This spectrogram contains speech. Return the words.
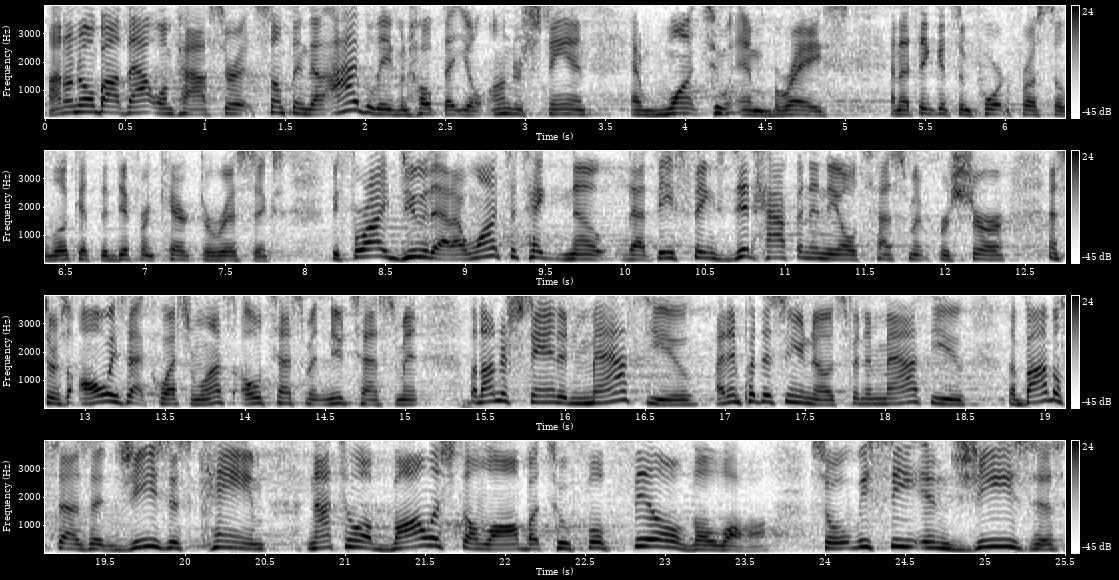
I don't know about that one, Pastor, it's something that I believe and hope that you'll understand and want to embrace. And I think it's important for us to look at the different characteristics. Before I do that, I want to take note that these things did happen in the Old Testament for sure. And so there's always that question well, that's Old Testament, New Testament. But understand in Matthew, I didn't put this in your notes, but in Matthew, the Bible says that Jesus came not to abolish the law, but to fulfill the law. So what we see in Jesus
